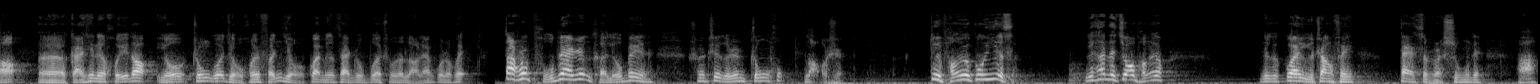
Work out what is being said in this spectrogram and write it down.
好，呃，感谢您回到由中国酒魂汾酒冠名赞助播出的老梁故事会。大伙儿普遍认可刘备呢，说这个人忠厚老实，对朋友够意思。你看他交朋友，那个关羽、张飞带自个儿兄弟啊，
